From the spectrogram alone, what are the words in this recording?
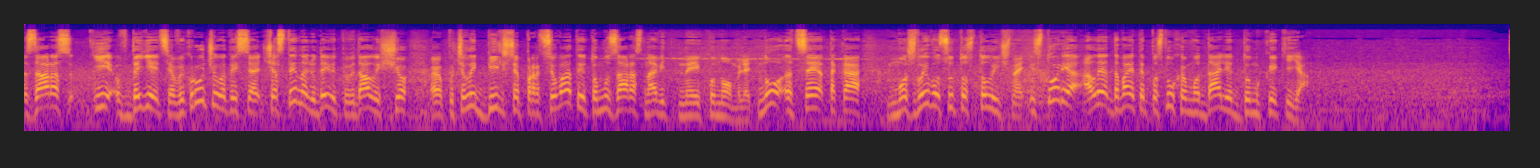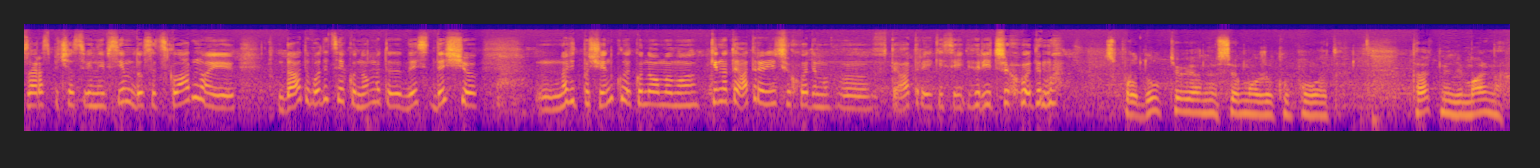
зараз і вдається викручуватися. Частина людей відповідали, що почали більше працювати, тому зараз навіть не економлять. Ну це така можливо суто столична історія, але давайте послухаємо далі думки киян. Зараз під час війни всім досить складно і да, доводиться економити. Десь дещо на відпочинку економимо. Кінотеатри рідше ходимо, в, в театри якісь рідше ходимо. З продуктів я не все можу купувати. Так, мінімально,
